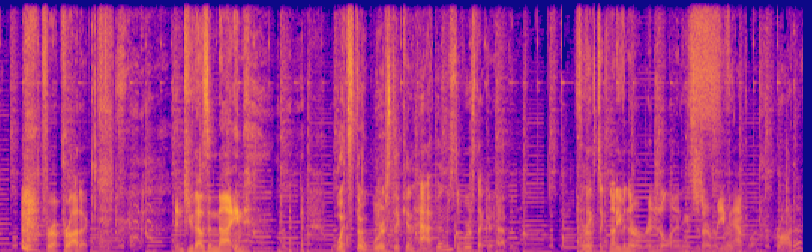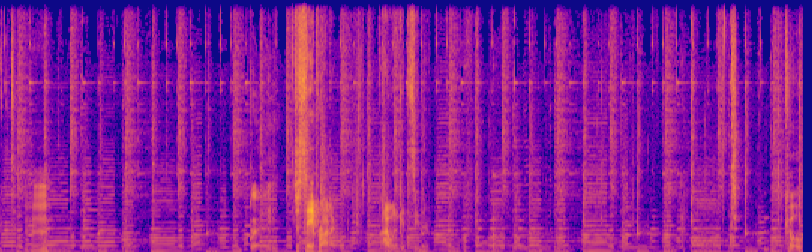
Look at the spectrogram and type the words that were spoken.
for a product. In 2009, What's the worst that can happen? what's the worst that could happen? I think it's like not even their original one. I think it's just a revamped one. product? Mm-hmm. Just say a product. I wouldn't get this either. Coke.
